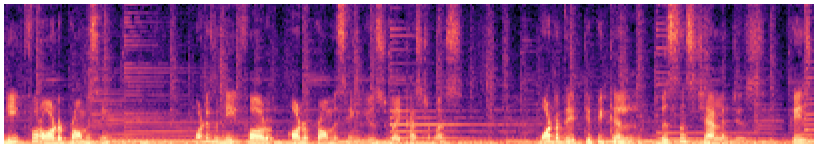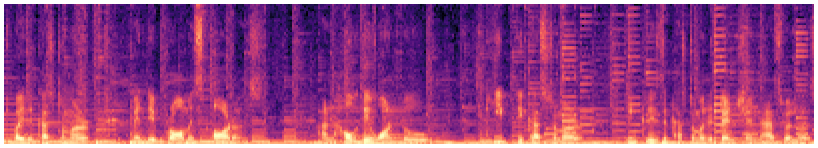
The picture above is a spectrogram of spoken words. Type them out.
need for order promising. What is the need for order promising used by customers? What are the typical business challenges faced by the customer when they promise orders and how they want to keep the customer, increase the customer retention as well as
